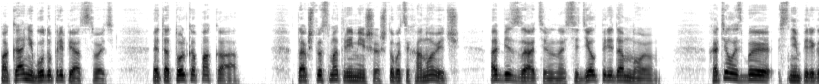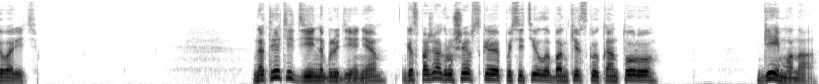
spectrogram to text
Пока не буду препятствовать. Это только пока. Так что смотри, Миша, чтобы Цеханович обязательно сидел передо мною. Хотелось бы с ним переговорить. На третий день наблюдения госпожа Грушевская посетила банкирскую контору Геймана,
